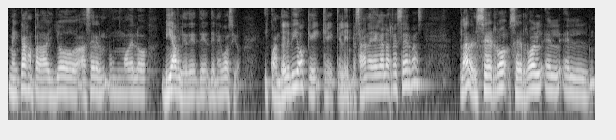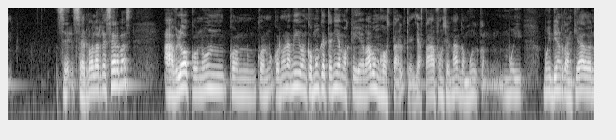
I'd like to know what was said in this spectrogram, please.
me, encajan para yo hacer un modelo viable de, de, negocio. Y cuando él vio que, que, le empezaban a llegar las reservas, claro, él cerró, cerró, el, el, el cerró las reservas habló con un, con, con, con, un amigo en común que teníamos que llevaba un hostal, que ya estaba funcionando muy, muy, muy bien rankeado en,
